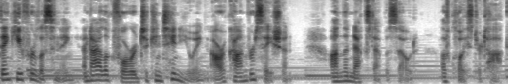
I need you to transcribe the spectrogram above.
Thank you for listening, and I look forward to continuing our conversation on the next episode of Cloister Talk.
